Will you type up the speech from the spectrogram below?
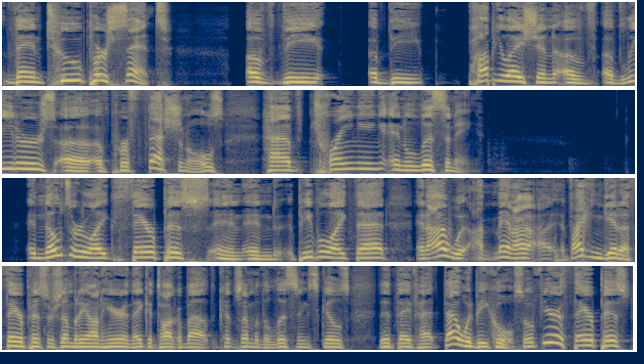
than 2% of the of the population of of leaders uh, of professionals have training and listening and those are like therapists and and people like that. And i would man I, I, if i can get a therapist or somebody on here and they could talk about some of the listening skills that they've had that would be cool. So if you're a therapist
